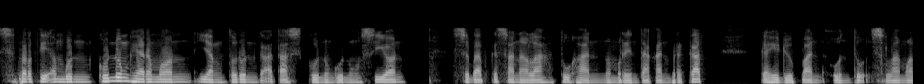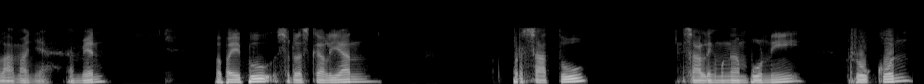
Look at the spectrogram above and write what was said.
Seperti embun gunung Hermon yang turun ke atas gunung-gunung Sion, sebab ke sanalah Tuhan memerintahkan berkat, kehidupan untuk selama-lamanya. Amin. Bapak Ibu, saudara sekalian, bersatu, saling mengampuni, rukun,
